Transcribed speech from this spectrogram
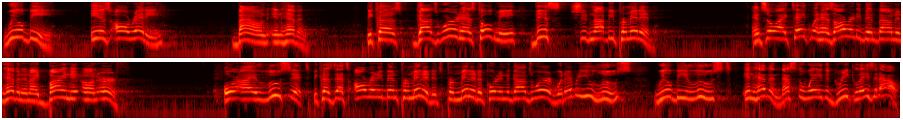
will be, is already bound in heaven. Because God's word has told me this should not be permitted. And so I take what has already been bound in heaven and I bind it on earth or I loose it because that's already been permitted. It's permitted according to God's word. Whatever you loose will be loosed in heaven. That's the way the Greek lays it out.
